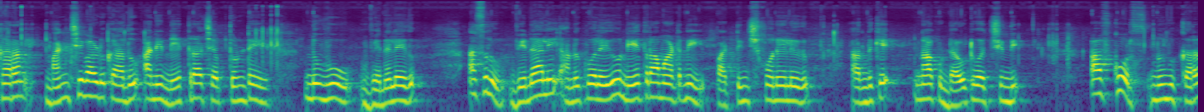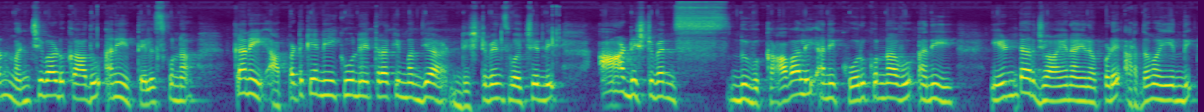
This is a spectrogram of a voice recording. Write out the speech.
కరణ్ మంచివాడు కాదు అని నేత్ర చెప్తుంటే నువ్వు వినలేదు. అసలు వినాలి అనుకోలేదు నేత్ర మాటని పట్టించుకోనే లేదు. అందుకే నాకు డౌట్ వచ్చింది. ఆఫ్ కోర్స్ నువ్వు కరణ్ మంచివాడు కాదు అని తెలుసుకున్నా. కానీ అప్పటికే నీకు నేత్రకి మధ్య డిస్టర్బెన్స్ వచ్చింది. ఆ డిస్టర్బెన్స్ నువ్వు కావాలి అని కోరుకున్నావు అని ఇంటర్ జాయిన్ అయినప్పుడే అర్థమయ్యింది.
